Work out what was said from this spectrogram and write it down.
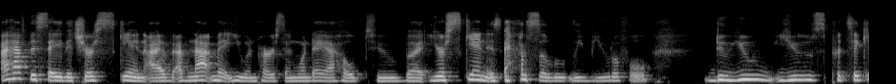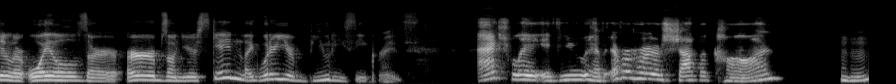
I have to say that your skin, I've I've not met you in person. One day I hope to, but your skin is absolutely beautiful. Do you use particular oils or herbs on your skin? Like what are your beauty secrets? Actually, if you have ever heard of Chaka Khan, mm-hmm.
